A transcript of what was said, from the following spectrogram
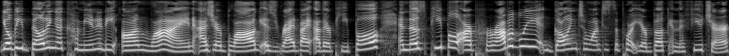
you'll be building a community online as your blog is read by other people. And those people are probably going to want to support your book in the future.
